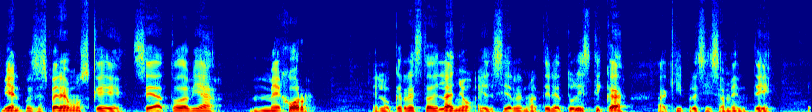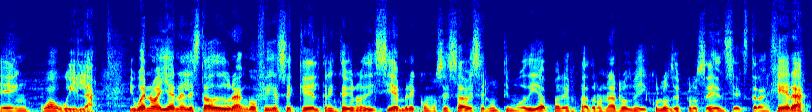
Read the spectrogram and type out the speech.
Bien, pues esperemos que sea todavía mejor en lo que resta del año el cierre en materia turística, aquí precisamente en Coahuila. Y bueno, allá en el estado de Durango, fíjese que el 31 de diciembre, como se sabe, es el último día para empadronar los vehículos de procedencia extranjera.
